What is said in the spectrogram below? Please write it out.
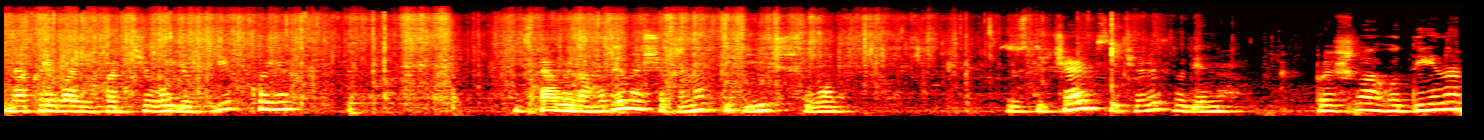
накриваю харчовою плівкою і ставлю на годину, щоб воно підійшло. Зустрічаємося через годину. Пройшла година,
